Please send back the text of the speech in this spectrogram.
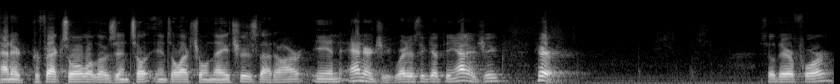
And it perfects all of those intellectual natures that are in energy. Where does it get the energy? Here. So therefore,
